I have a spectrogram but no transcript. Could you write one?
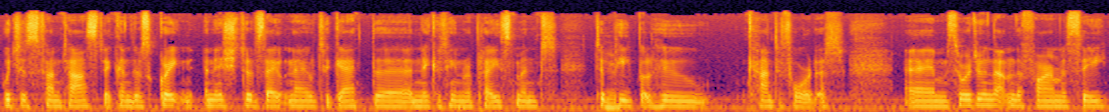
which is fantastic. And there's great initiatives out now to get the nicotine replacement to Yeah. people who can't afford it. Um, so we're doing that in the pharmacy.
